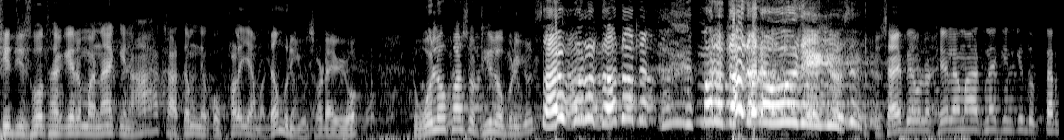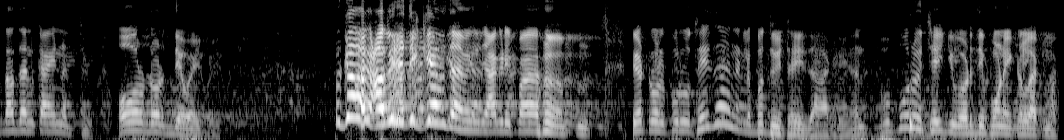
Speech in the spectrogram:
સીધી ચોથા ગેરમાં નાખીને આખા તમને કોઈ ફળિયામાં ડમરીઓ ચડાવ્યો તો ઓલો પાછો ઢીલો પડી ગયો. સાહેબ, મારા દાદાને મારા દાદાને થઈ ગયું છે. તો સાહેબે ઓલા ઠેલામાં હાથ નાખીને કીધું તારા દાદાને કાંઈ નથી થયું. ઓવરડોઝ દેવાઈ ગયો. આવી રીતે કેમ થાય? આગળ પેટ્રોલ પૂરું થઈ જાય ને એટલે બધું થઈ જાય આગળ. પૂરું થઈ ગયું અડધી પોણી કલાકમાં.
